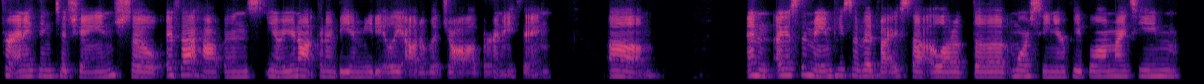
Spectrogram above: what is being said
for anything to change. So if that happens, you know, you're not going to be immediately out of a job or anything. Um, and I guess the main piece of advice that a lot of the more senior people on my team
